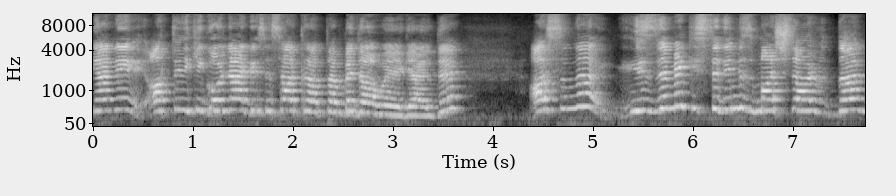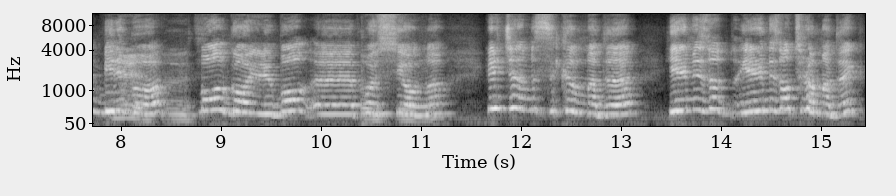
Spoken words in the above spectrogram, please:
Yani attığı iki gol neredeyse sağ kanattan bedavaya geldi. Aslında izlemek istediğimiz maçlardan biri bu. Evet. Bol gollü, bol e, pozisyonlu. Hiç canımız sıkılmadı. Yerimizde yerimizde oturamadık.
